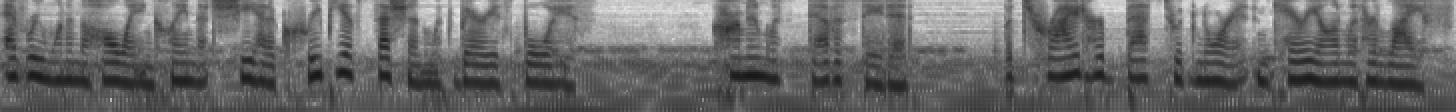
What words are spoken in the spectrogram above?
everyone in the hallway and claimed that she had a creepy obsession with various boys. Carmen was devastated, but tried her best to ignore it and carry on with her life.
